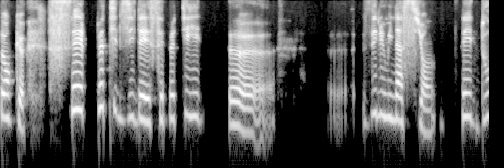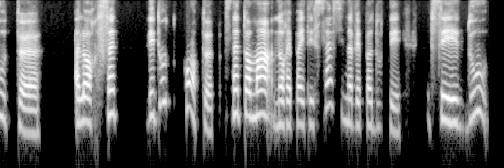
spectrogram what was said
Donc, euh, ces petites idées, ces petites euh, illuminations, ces doutes. euh, alors, les doutes comptent. Saint Thomas n'aurait pas été saint s'il n'avait pas douté. Ces doutes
